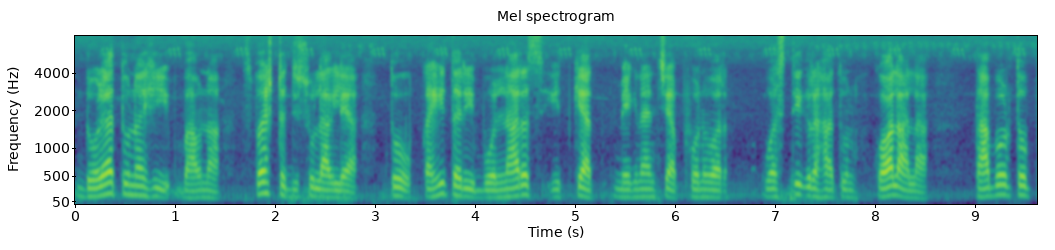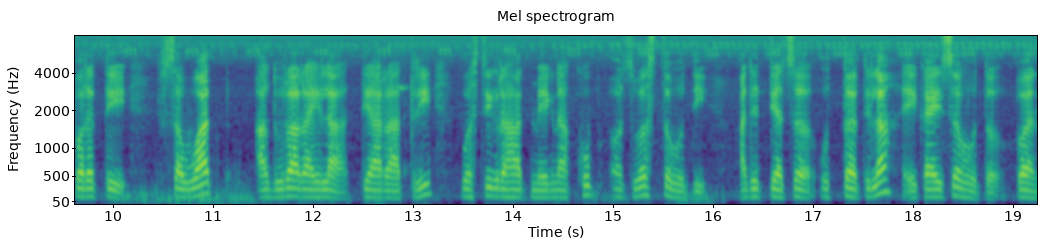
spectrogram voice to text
डोळ्यातूनही भावना स्पष्ट दिसू लागल्या. तो काहीतरी बोलणारच इतक्यात मेघनांच्या फोनवर वसतिगृहातून कॉल आला. ताबडतोब परत ते संवाद अधुरा राहिला. त्या रात्री वसतिगृहात मेघना खूप अस्वस्थ होती. आदित्याचं उत्तर तिला ऐकायचं होतं पण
